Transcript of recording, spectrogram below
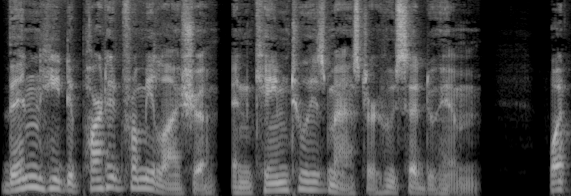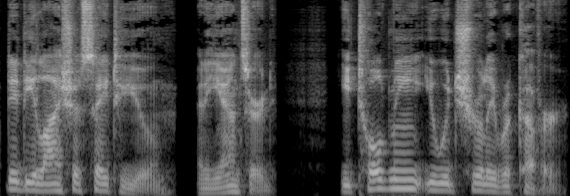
Then he departed from Elisha and came to his master, who said to him, What did Elisha say to you? And he answered, He told me you would surely recover.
